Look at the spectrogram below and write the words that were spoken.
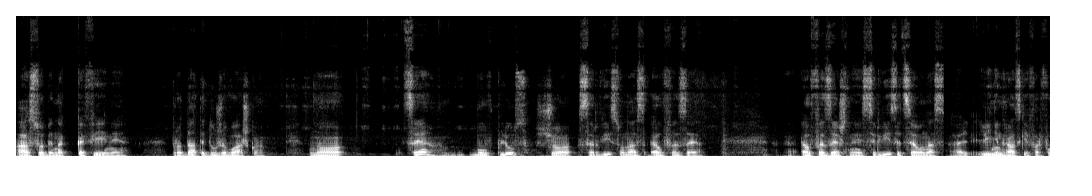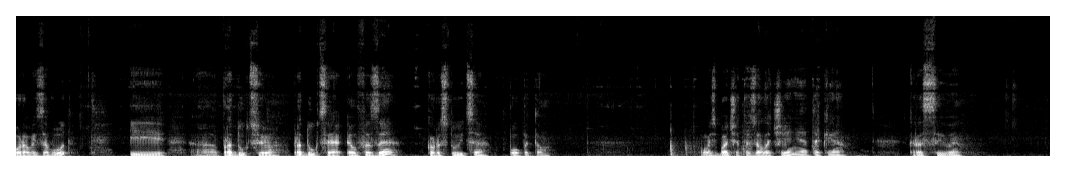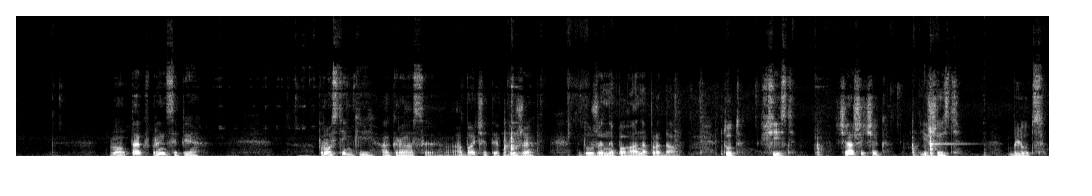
а особливо кофейні, продати дуже важко. Но це був плюс, що сервіс у нас ЛФЗ. ЛФЗшні сервіси це у нас е, Ленінградський фарфоровий завод. І е, продукцію, продукція ЛФЗ користується попитом. Ось бачите, золочення таке красиве. Ну, так, в принципі, простенький окрас, а бачите, дуже, дуже непогано продав. Тут 6 чашечок і 6 блюдц.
